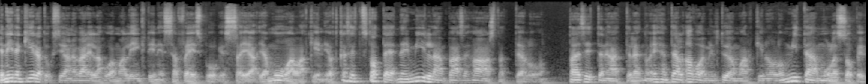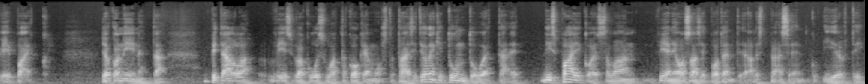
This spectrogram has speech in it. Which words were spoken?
ja niiden kirjoituksia aina välillä huomaa LinkedInissä, Facebookissa ja, ja muuallakin, jotka sitten toteavat, että ne ei millään pääse haastatteluun. Tai sitten ne ajattelee, että no eihän täällä avoimilla työmarkkinoilla ole mitään mulle sopivia paikkoja. Joko niin, että pitää olla 5-6 vuotta kokemusta, tai sitten jotenkin tuntuu, että, että niissä paikoissa vaan pieni osa siitä potentiaalista pääsee niin irti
